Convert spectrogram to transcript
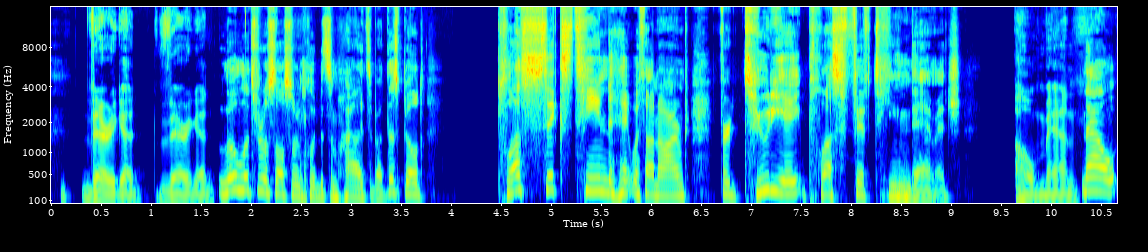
Very good. Very good. Little Literalist also included some highlights about this build. plus 16 to hit with unarmed for 2d8 plus 15 damage. Oh man. Now,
